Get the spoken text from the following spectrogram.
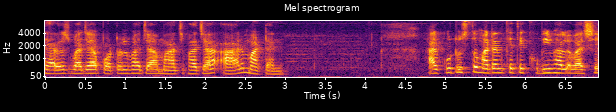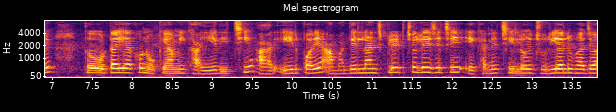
ঢ্যাঁড়স ভাজা, পটল ভাজা, মাছ ভাজা আর মাটন। আর কুটুস তো মাটন খেতে খুবই ভালোবাসে, তো ওটাই এখন ওকে আমি খাইয়ে দিচ্ছি। আর এরপরে আমাদের লাঞ্চ প্লেট চলে এসেছে, এখানে ছিল ঝুরি আলু ভাজা,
